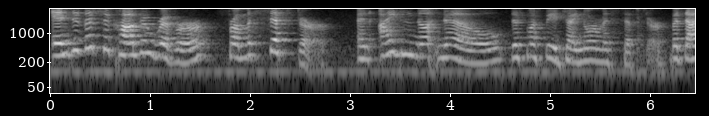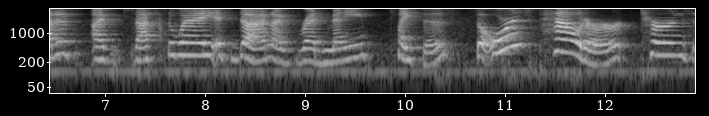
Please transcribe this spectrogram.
into the Chicago River from a sifter. And I do not know. This must be a ginormous sifter, but that is I. That's the way it's done. I've read many places. The orange powder turns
